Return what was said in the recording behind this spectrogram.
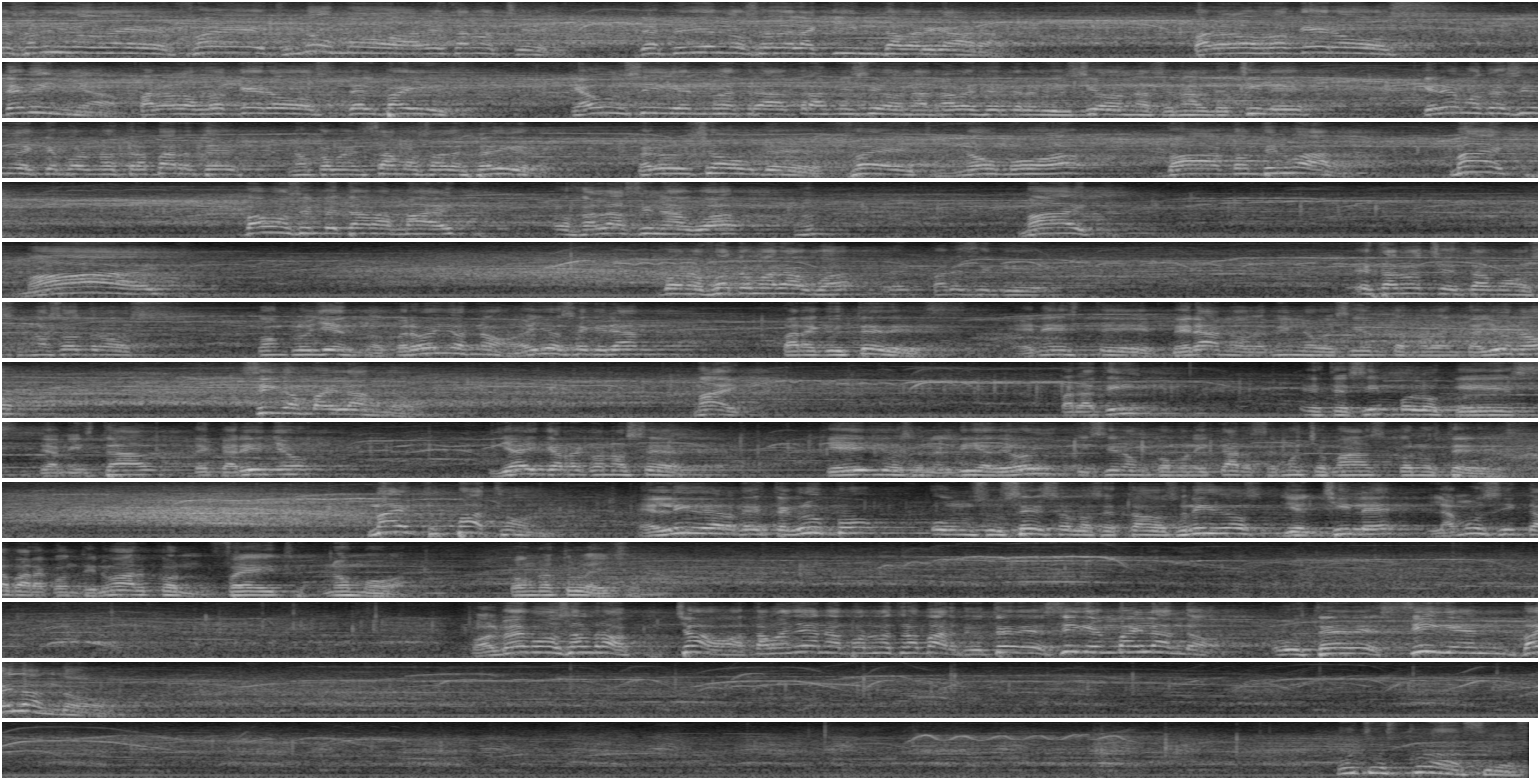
Fate No More esta noche, despidiéndose de la Quinta Vergara. Para los rockeros de Viña, para los rockeros del país, que aún siguen nuestra transmisión a través de Televisión Nacional de Chile, queremos decirles que por nuestra parte nos comenzamos a despedir. Pero el show de Fate No More va a continuar. Mike, vamos a invitar a Mike, ojalá sin agua. Mike. Mike. Bueno, fue a tomar agua. Eh, parece que esta noche estamos nosotros concluyendo, pero ellos no, ellos seguirán para que ustedes en este verano de 1991 sigan bailando. Mike, para ti, este símbolo que es de amistad, de cariño, y hay que reconocer que ellos en el día de hoy quisieron comunicarse mucho más con ustedes. Mike Patton, el líder de este grupo, un suceso en los Estados Unidos y en Chile, la música para continuar con Fate No More. Congratulations. Volvemos al rock. Chao, hasta mañana por nuestra parte. Ustedes siguen bailando. Ustedes siguen bailando. Muchas gracias.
